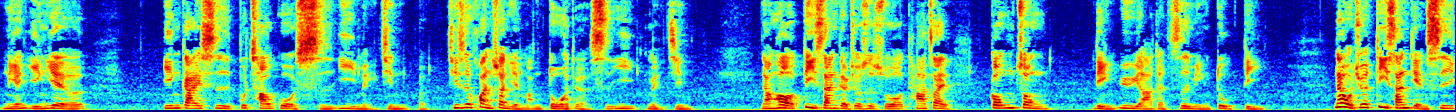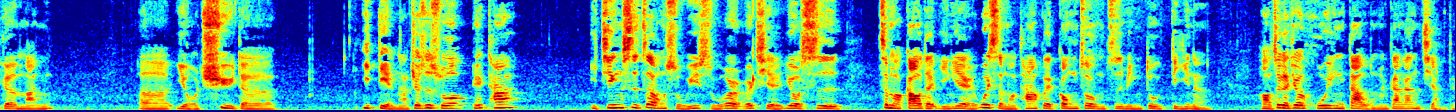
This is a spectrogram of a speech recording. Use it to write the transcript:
年营业额应该是不超过十亿美金，其实换算也蛮多的，十亿美金。然后第三个就是说它在公众领域啊的知名度低。那我觉得第三点是一个蛮呃有趣的一点啊，就是说，诶，它已经是这种数一数二，而且又是。这么高的营业额，为什么它会公众知名度低呢？好，这个就呼应到我们刚刚讲的，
